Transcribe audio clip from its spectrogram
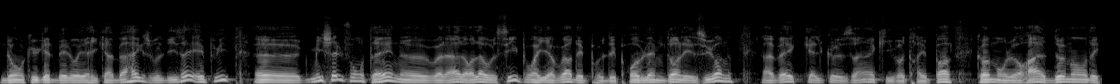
donc, Huguette Bello et Erika Barek, je vous le disais. Et puis, euh, Michel Fontaine, euh, voilà. Alors là aussi, il pourrait y avoir des, problèmes dans les urnes avec quelques-uns qui voteraient pas comme on leur a demandé.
